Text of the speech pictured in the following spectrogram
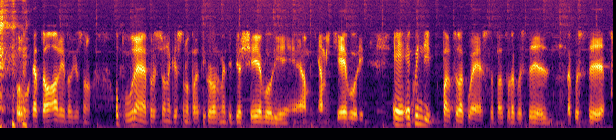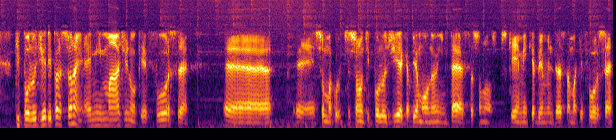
provocatori, perché sono, oppure persone che sono particolarmente piacevoli, am- amichevoli. E, e, quindi parto da questo, parto da queste, da queste, tipologie di persone e mi immagino che forse eh, eh, insomma ci sono tipologie che abbiamo noi in testa, sono schemi che abbiamo in testa ma che forse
